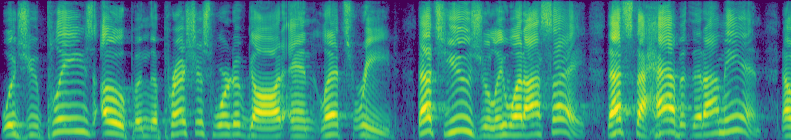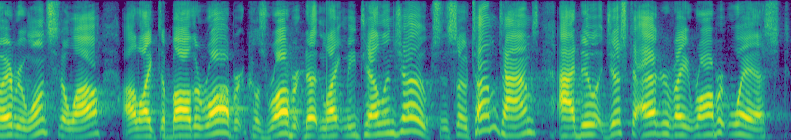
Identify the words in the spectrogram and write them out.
Would you please open the precious Word of God and let's read? That's usually what I say. That's the habit that I'm in. Now, every once in a while, I like to bother Robert because Robert doesn't like me telling jokes. And so sometimes I do it just to aggravate Robert West.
